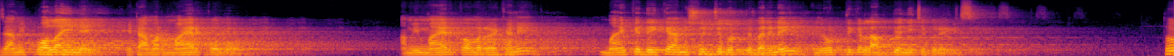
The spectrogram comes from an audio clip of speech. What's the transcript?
যে, আমি পলাই নেই। এটা আমার মায়ের কবর। আমি মায়ের কবরের এখানে, মায়েকে দেখে আমি সহ্য করতে পারি নাই, আমি ওর থেকে লাভ দিয়ে নিচে পড়ে গেছি। তো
